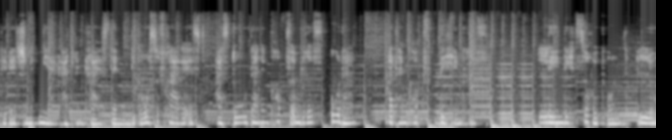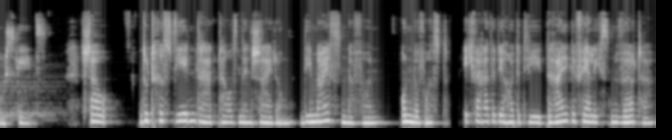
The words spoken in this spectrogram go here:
Motivation mit mir, Katrin Kreis. Denn die große Frage ist, hast du deinen Kopf im Griff oder hat dein Kopf dich im Griff? Lehn dich zurück und los geht's. Schau, du triffst jeden Tag tausend Entscheidungen, die meisten davon unbewusst. Ich verrate dir heute die drei gefährlichsten Wörter.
